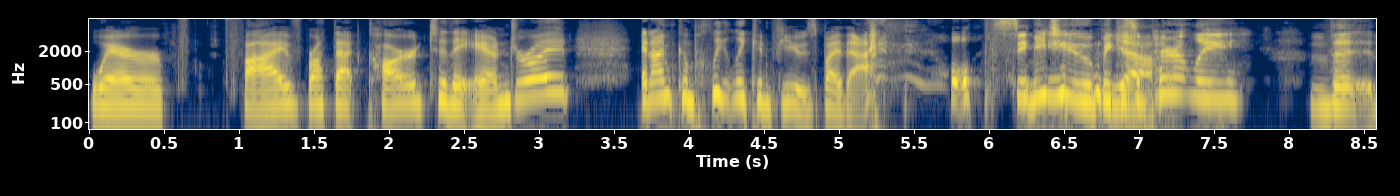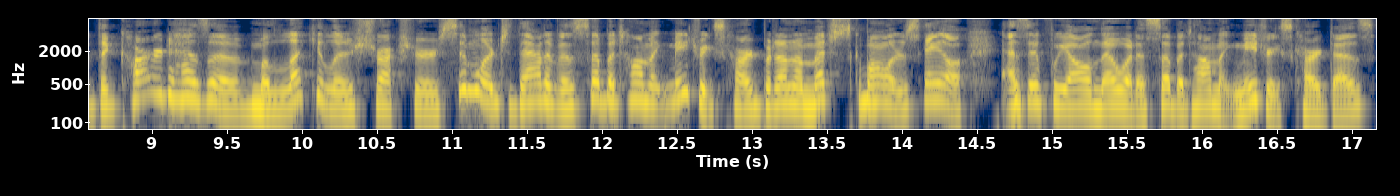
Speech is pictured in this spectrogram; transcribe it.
where five brought that card to the android, and I'm completely confused by that whole scene. Me too, because yeah. apparently the the card has a molecular structure similar to that of a subatomic matrix card, but on a much smaller scale, as if we all know what a subatomic matrix card does.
